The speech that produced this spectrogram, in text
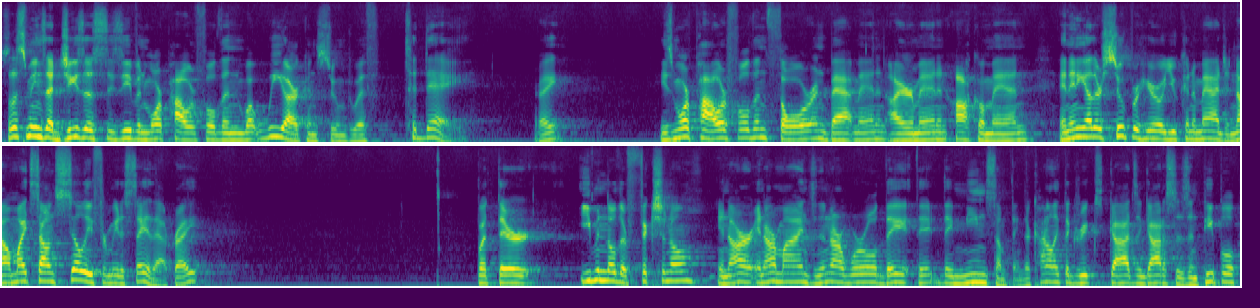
So this means that Jesus is even more powerful than what we are consumed with today, right? He's more powerful than Thor and Batman and Iron Man and Aquaman and any other superhero you can imagine. Now, it might sound silly for me to say that, right? But they're, even though they're fictional, in our, in our minds and in our world, they, they, they mean something. They're kind of like the Greek gods and goddesses, and people,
